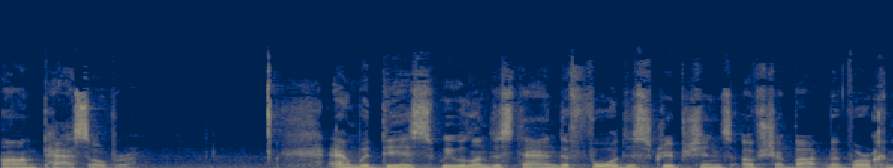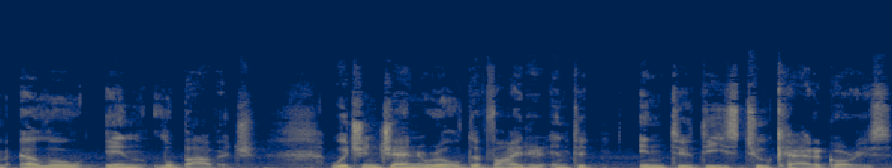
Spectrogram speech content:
on Passover. And with this, we will understand the four descriptions of Shabbat Mevorchim Elul in Lubavitch, which in general divided into, into these two categories.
